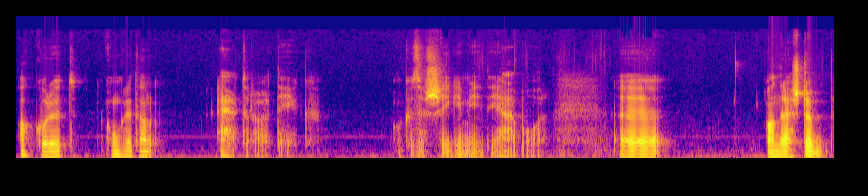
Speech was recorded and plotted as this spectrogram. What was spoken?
akkor őt konkrétan eltörölték a közösségi médiából. András több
